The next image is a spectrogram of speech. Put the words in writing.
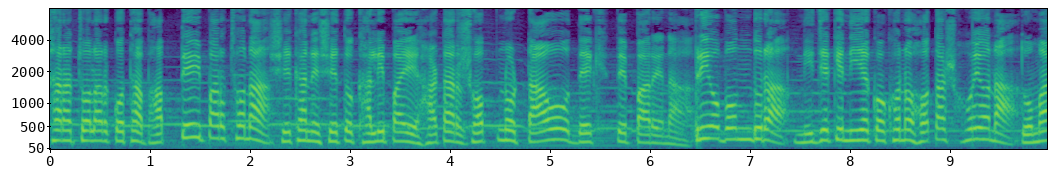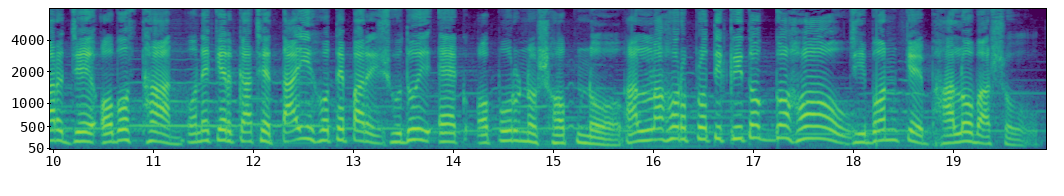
ছাড়া চলার কথা ভাবতেই পারছ না, সেখানে সে তো খালি পায়ে হাঁটার স্বপ্নটাও দেখতে পারে না। প্রিয় বন্ধুরা, নিজেকে নিয়ে কখনো হতাশ হইও না। তোমার যে অবস্থান অনেকের কাছে তাই হতে পারে, শুধুই এক অপূর্ণ স্বপ্ন। আল্লাহর প্রতি কৃতজ্ঞ হও জীবনকে ভালোবাসো।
